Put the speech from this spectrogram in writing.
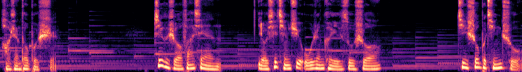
好像都不是。这个时候发现，有些情绪无人可以诉说，既说不清楚，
